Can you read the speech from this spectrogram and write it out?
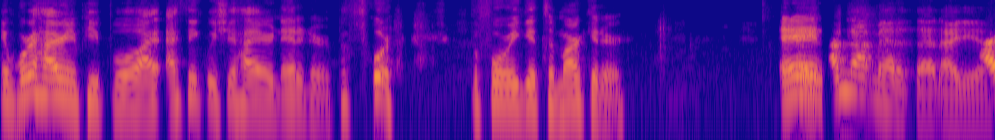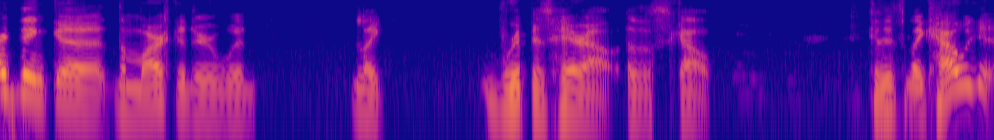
if we're hiring people, I, I think we should hire an editor before before we get to marketer. And hey, I'm not mad at that idea. I think uh the marketer would like rip his hair out of the scalp because it's like how are we gonna,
